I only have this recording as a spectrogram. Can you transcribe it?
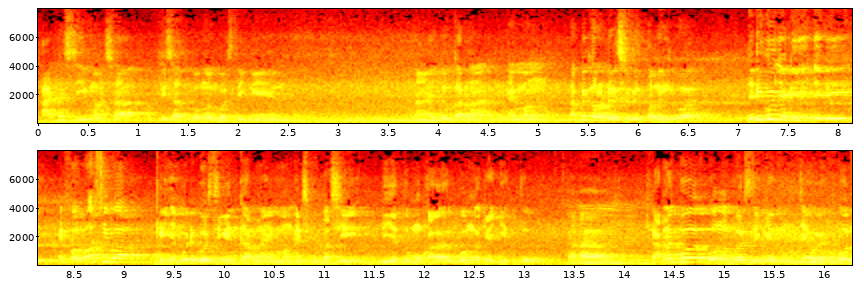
ada sih masa di saat gue ngeghostingin. Nah itu karena emang. Tapi kalau dari sudut pandang gue, jadi gue jadi jadi evaluasi bang. Kayaknya gue di ghostingin karena emang ekspektasi dia tuh muka gue nggak kayak gitu. Heeh. Karena gue gue ngeghostingin cewek pun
